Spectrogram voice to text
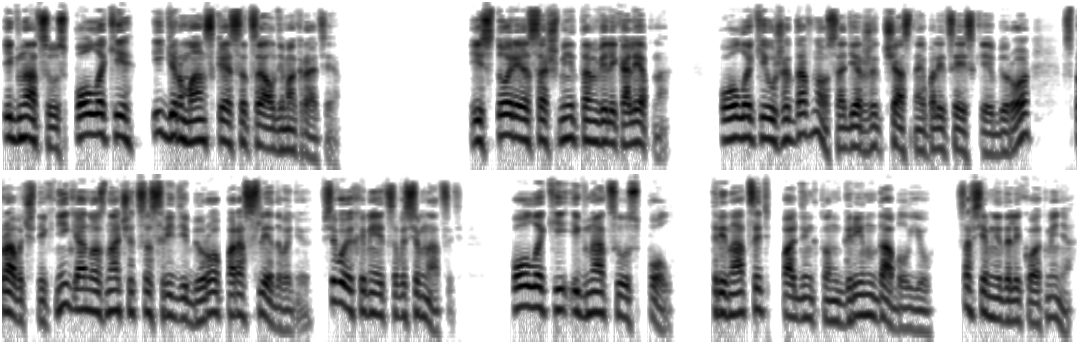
Игнациус Поллоки и германская социал-демократия. История со Шмидтом великолепна. Поллоки уже давно содержит частное полицейское бюро, в справочной книге оно значится среди бюро по расследованию, всего их имеется 18. Поллоки Игнациус Пол, 13 Паддингтон Грин W, совсем недалеко от меня.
